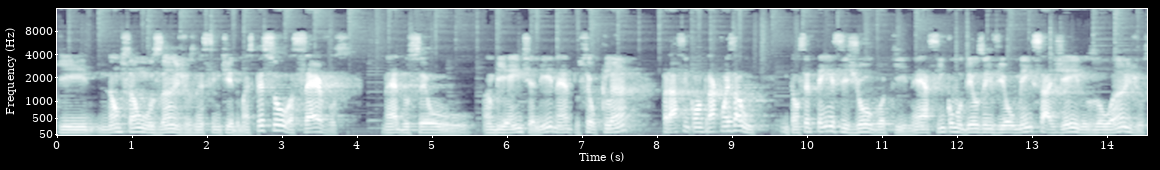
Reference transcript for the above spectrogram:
que não são os anjos nesse sentido, mas pessoas, servos, né, do seu ambiente ali, né, do seu clã, para se encontrar com Esaú. Então você tem esse jogo aqui, né? Assim como Deus enviou mensageiros ou anjos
